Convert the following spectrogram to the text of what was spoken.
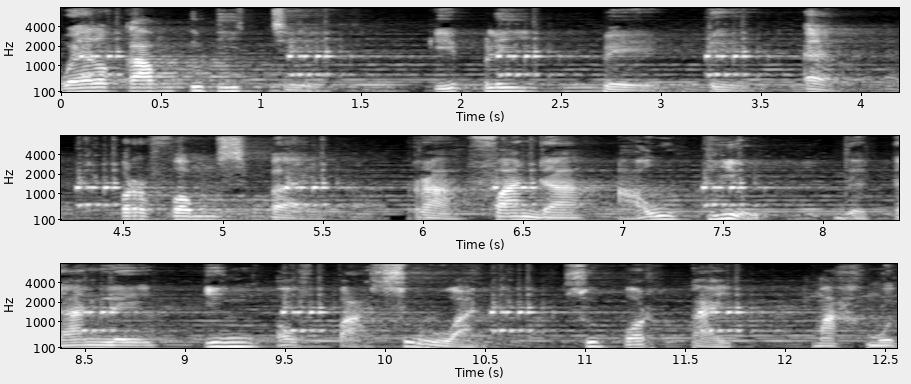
Welcome to DJ Kipli BDL Performs by Ravanda Audio. The Danley King of Pasuruan. Support by Mahmud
